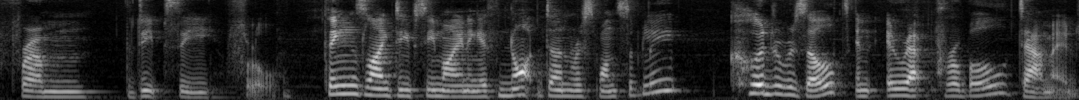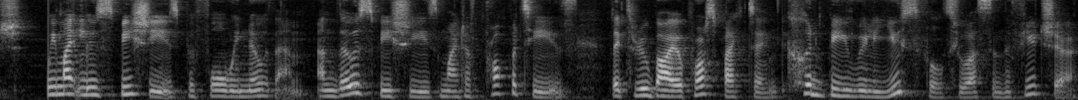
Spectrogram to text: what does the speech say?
from the deep sea floor. Things like deep sea mining, if not done responsibly, could result in irreparable damage. We might lose species before we know them, and those species might have properties that through bioprospecting could be really useful to us in the future.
